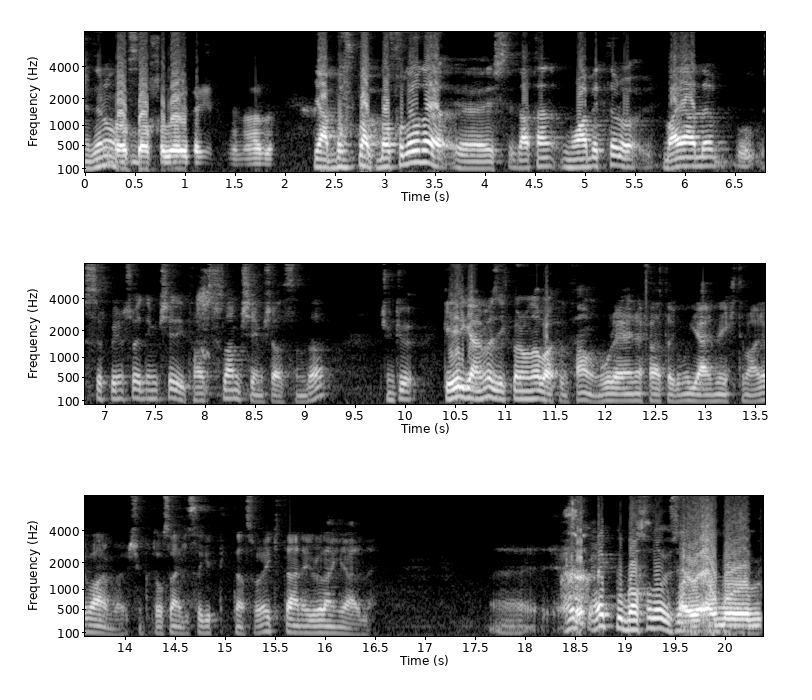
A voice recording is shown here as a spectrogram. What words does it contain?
Neden olmasın? Buffalo'yu da getirin abi. Ya Buff- bak Buffalo da e, işte zaten muhabbetler o bayağı da bu sırf benim söylediğim bir şey değil tartışılan bir şeymiş aslında. Çünkü gelir gelmez ilk ben ona baktım tamam mı buraya NFL takımı gelme ihtimali var mı? Çünkü Los Angeles'a gittikten sonra iki tane birden geldi. E, hep, hep bu Buffalo üzerinden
